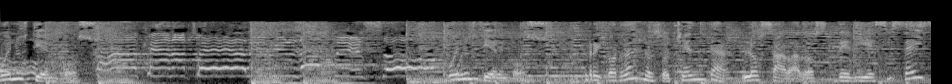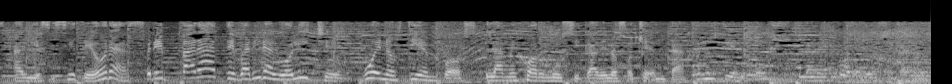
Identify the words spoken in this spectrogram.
Buenos tiempos. Buenos tiempos. ¿Recordás los 80? Los sábados de 16 a 17 horas. Prepárate para ir al boliche. Buenos tiempos. La mejor música de los 80. Buenos tiempos. La mejor música de los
